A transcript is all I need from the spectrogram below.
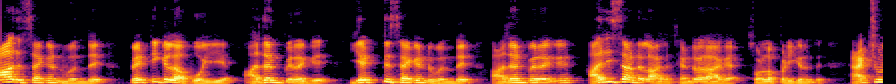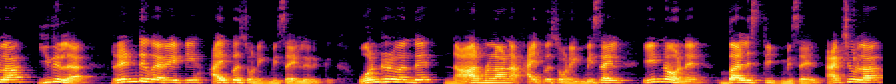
ஆறு செகண்ட் வந்து வெட்டிக்கலாக போய் அதன் பிறகு எட்டு செகண்ட் வந்து அதன் பிறகு ஹரிசாண்டலாக சென்றதாக சொல்லப்படுகிறது. ஆக்சுவலாக இதில் ரெண்டு வெரைட்டி ஹைப்பர்சோனிக் மிசைல் இருக்குது ஒன்று வந்து நார்மலான ஹைப்பர்சோனிக் மிசைல் இன்னொன்று பாலிஸ்டிக் மிசைல் ஆக்சுவலாக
